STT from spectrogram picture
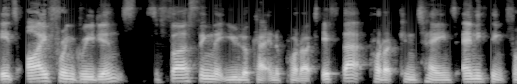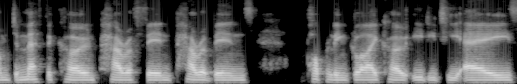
it's I for ingredients. It's the first thing that you look at in a product. If that product contains anything from dimethicone, paraffin, parabens, propylene glycol, EDTAs,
